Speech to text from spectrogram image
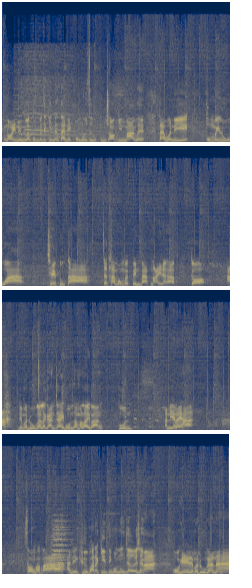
กๆหน่อยหนึ่งแล้วผมก็จะกินตั้งแต่เด็กผมก็รู้สึกผมชอบกินมากเลย แต่วันนี้ผมไม่รู้ว่าเชฟตุ๊กตาจะทำออกมาเป็นแบบไหนนะครับ ก็อะเดี๋ยวมาดูกันแล้วกันจะให้ผมทำอะไรบ้าง คุณอันนี้อะไรฮะซองพระป่า อันนี้คือภารกิจที่ผมต้องเจอใช่ไหมโอเค เดี๋ยวมาดูกันนะฮะ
